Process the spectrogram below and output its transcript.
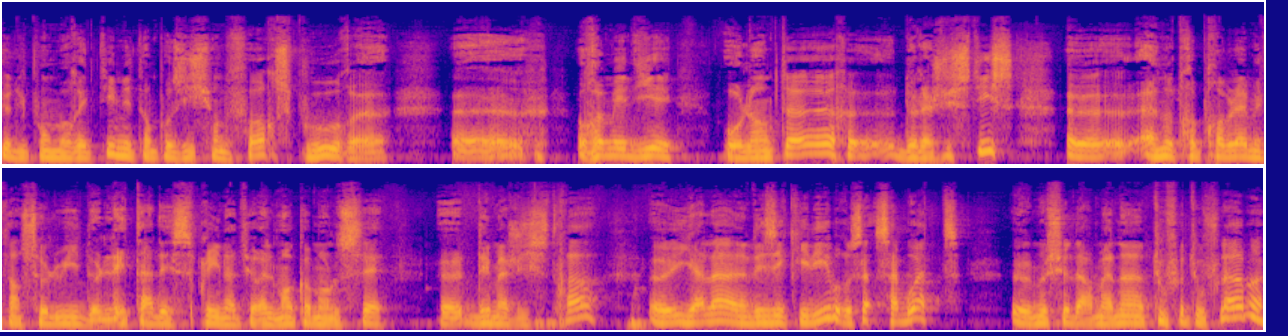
Dupont-Moretti n'est en position de force pour euh, euh, remédier aux lenteurs euh, de la justice. un autre problème étant celui de l'état d'esprit, naturellement, comme on le sait, des magistrats. il y a là un déséquilibre, ça boite. Euh, M. Darmanin tout feu tout flamme,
